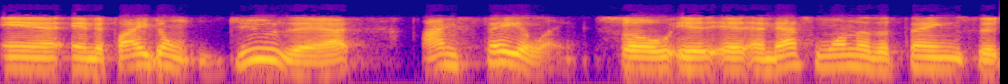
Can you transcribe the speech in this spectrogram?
And, and if I don't do that, I'm failing. So, it, and that's one of the things that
